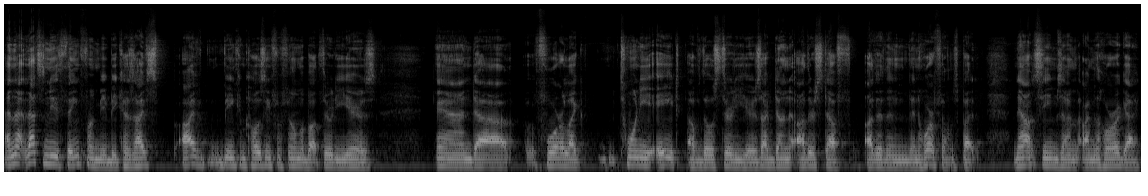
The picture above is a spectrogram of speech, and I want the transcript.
and that, that's a new thing for me because I've, I've been composing for film about 30 years. And uh, for like 28 of those 30 years, I've done other stuff other than, than horror films. But now it seems I'm, I'm the horror guy.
